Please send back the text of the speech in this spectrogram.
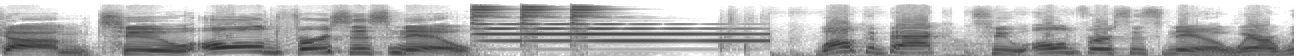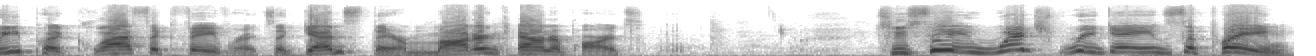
Welcome to Old versus New. Welcome back to Old versus New, where we put classic favorites against their modern counterparts to see which regains supreme.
